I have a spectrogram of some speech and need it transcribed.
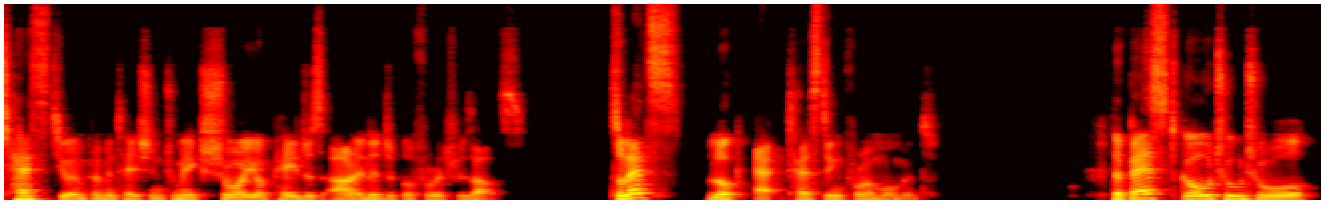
test your implementation to make sure your pages are eligible for rich results. So let's look at testing for a moment. The best go-to tool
